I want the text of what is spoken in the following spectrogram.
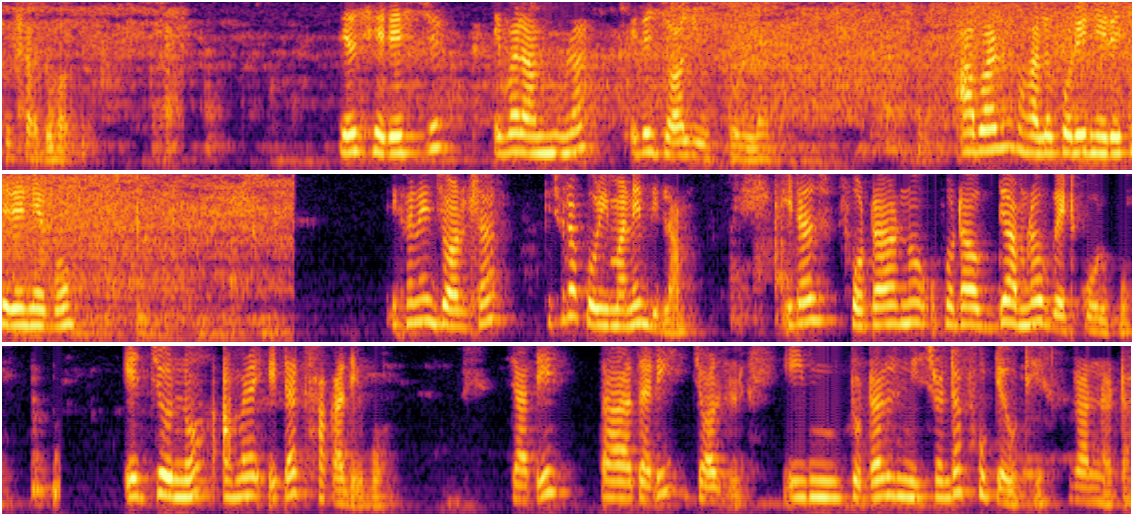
সুস্বাদু হবে। তেল ছেড়ে এসছে। এবার আমরা এতে জল ইউজ করলাম। আবার ভালো করে নেড়ে চেড়ে নেব। এখানে জলটা কিছুটা পরিমাণে দিলাম। এটা ফোটানো, ফোটা অবধি আমরা ওয়েট করব। এর জন্য আমরা এটা ঢাকা দেব। যাতে তাড়াতাড়ি জল, এই টোটাল মিশ্রণটা ফুটে ওঠে রান্নাটা।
